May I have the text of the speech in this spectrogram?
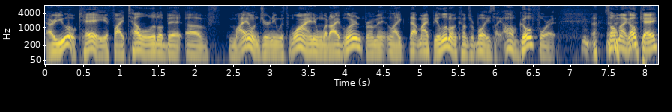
are you okay if I tell a little bit of my own journey with wine and what I've learned from it? And like that might be a little uncomfortable. He's like, oh, go for it. so I'm like, okay.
